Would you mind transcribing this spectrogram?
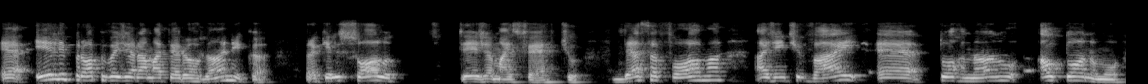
é, ele próprio vai gerar matéria orgânica para aquele solo seja mais fértil. Dessa forma, a gente vai é, tornando autônomo.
